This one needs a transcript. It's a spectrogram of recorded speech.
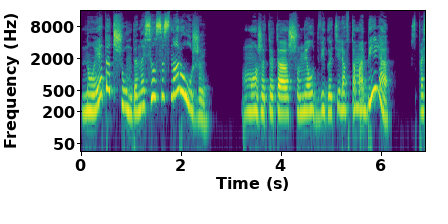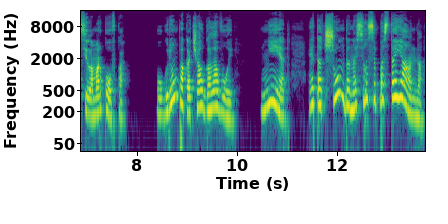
но этот шум доносился снаружи. «Может, это шумел двигатель автомобиля?» – спросила морковка. Угрюм покачал головой. Нет, этот шум доносился постоянно,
